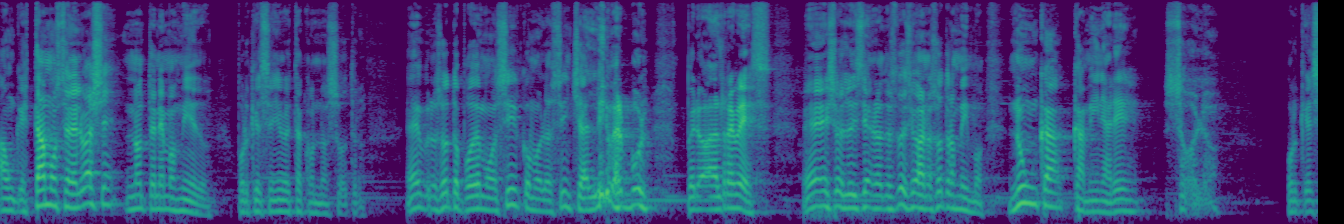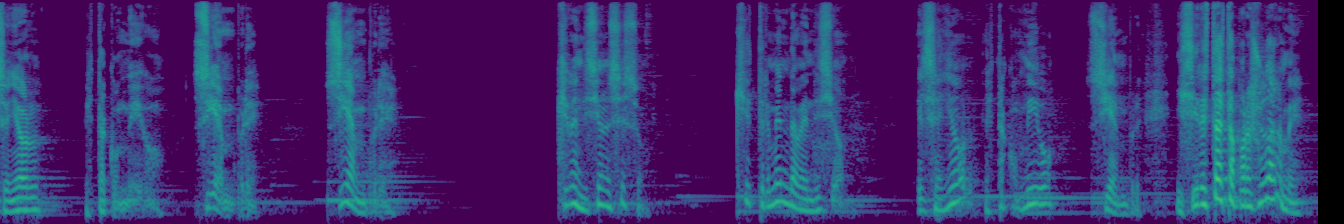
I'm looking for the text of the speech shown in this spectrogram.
Aunque estamos en el valle, no tenemos miedo, porque el Señor está con nosotros. ¿Eh? Nosotros podemos decir como los hinchas del Liverpool, pero al revés. ¿Eh? Ellos dicen, nosotros decimos a nosotros mismos, nunca caminaré solo, porque el Señor está conmigo, siempre, siempre. ¿Qué bendición es eso? Qué tremenda bendición. El Señor está conmigo siempre. Y si Él está, está para ayudarme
